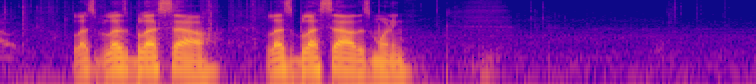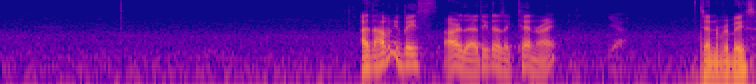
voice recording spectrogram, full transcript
Out. Let's let's bless Sal. Let's bless Sal this morning. I th- how many base are there? I think there's like ten, right? Yeah. Ten different base.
